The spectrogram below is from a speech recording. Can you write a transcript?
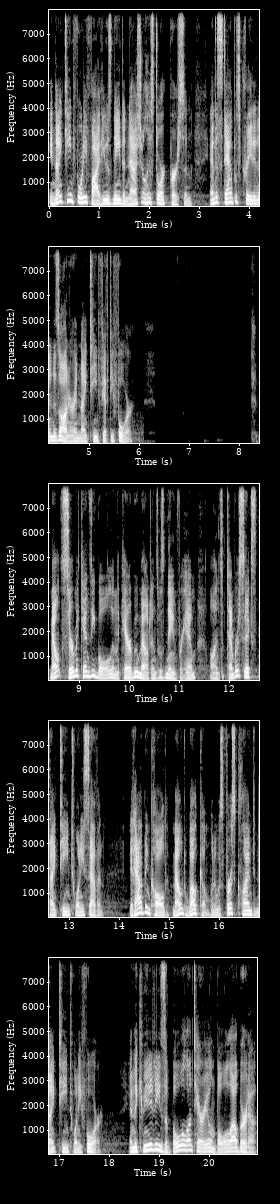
In 1945, he was named a National Historic Person, and a stamp was created in his honor in 1954. Mount Sir Mackenzie Bowell in the Cariboo Mountains was named for him on September 6, 1927. It had been called Mount Welcome when it was first climbed in 1924 and the communities of Bowell, Ontario and Bowell, Alberta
